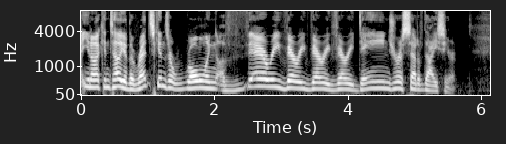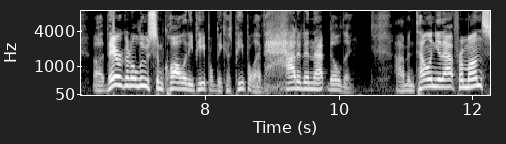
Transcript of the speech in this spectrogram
you know, I can tell you the Redskins are rolling a very, very, very, very dangerous set of dice here. Uh, they're going to lose some quality people because people have had it in that building. I've been telling you that for months.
